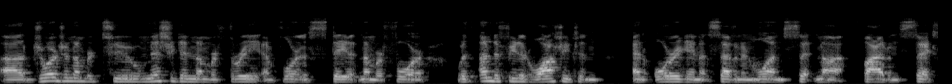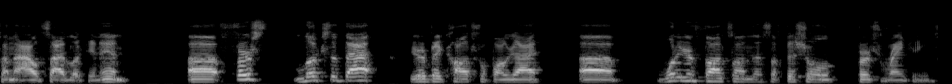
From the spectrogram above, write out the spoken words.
uh, Georgia number two, Michigan number three, and Florida State at number four, with undefeated Washington and Oregon at seven and one, sitting at five and six on the outside looking in. Uh, first looks at that, you're a big college football guy. Uh, what are your thoughts on this official first rankings?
